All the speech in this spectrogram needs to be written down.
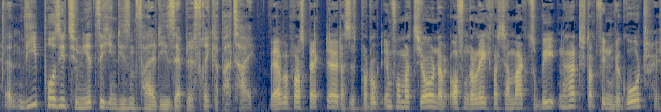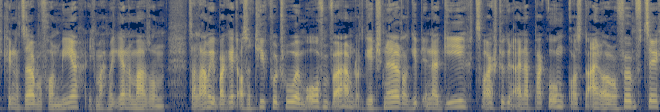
Ähm, wie positioniert sich in diesem Fall die Seppelfricke-Partei? Werbeprospekte, das ist Produktinformation, da wird offengelegt, was der Markt zu bieten hat. Das finden wir gut. Ich kenne das selber von mir. Ich mache mir gerne mal so ein Salami-Baguette aus der Tiefkultur im Ofen warm. Das geht schnell, das gibt Energie. Zwei Stück in einer Packung, kosten 1,50 Euro.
